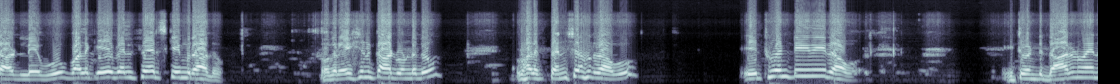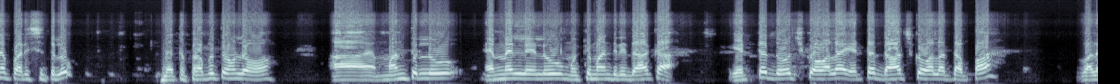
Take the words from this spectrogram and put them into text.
కార్డు లేవు వాళ్ళకి ఏ వెల్ఫేర్ స్కీమ్ రాదు. ఒక రేషన్ కార్డు ఉండదు వాళ్ళకి పెన్షన్ రావు ఎటువంటివి రావు. ఇటువంటి దారుణమైన పరిస్థితులు గత ప్రభుత్వంలో ఆ మంత్రులు ఎమ్మెల్యేలు ముఖ్యమంత్రి దాకా ఎట్ట దోచుకోవాలా ఎట్ట దాచుకోవాలా తప్ప వాళ్ళ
